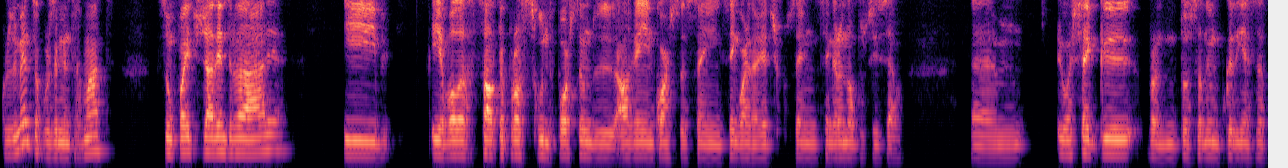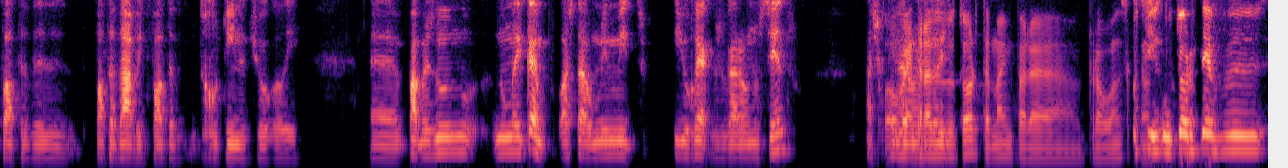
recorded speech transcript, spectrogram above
cruzamento ou cruzamento de remate, são feitos já dentro da área e, e a bola salta para o segundo posto onde alguém encosta sem, sem guarda-redes, sem, sem grande oposição. Um, eu achei que, pronto, notou-se ali um bocadinho essa falta de, falta de hábito, falta de, rotina de jogo ali. Uh, pá, mas no, no, no, meio campo, lá está, o Mimito e o Rec jogaram no centro. Acho que Houve a entrada do Toro também para, para o 11. Sim, não... o Toro teve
